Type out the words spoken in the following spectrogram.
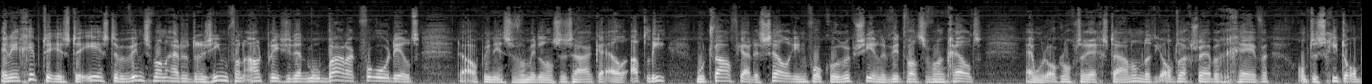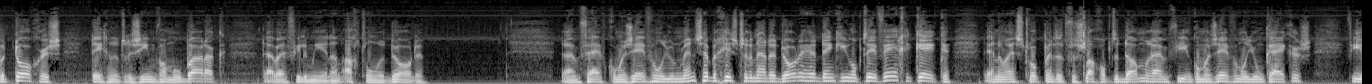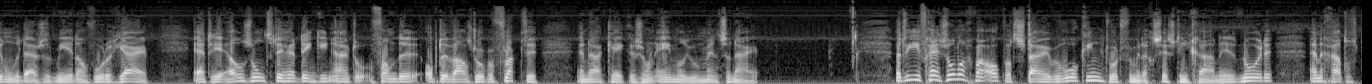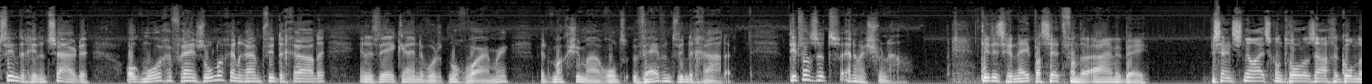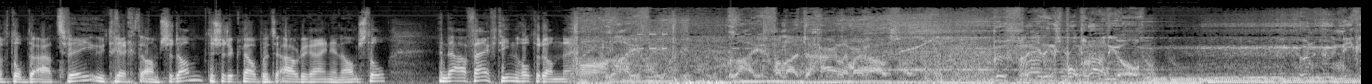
In Egypte is de eerste bewindsman uit het regime van oud-president Mubarak veroordeeld. De oud-minister van Middellandse Zaken, El Atli, moet 12 jaar de cel in voor corruptie en het witwassen van geld. Hij moet ook nog terecht staan omdat hij opdracht zou hebben gegeven om te schieten op betogers tegen het regime van Mubarak. Daarbij vielen meer dan 800 doden. Ruim 5,7 miljoen mensen hebben gisteren naar de dodenherdenking op tv gekeken. De NOS trok met het verslag op de Dam ruim 4,7 miljoen kijkers, 400.000 meer dan vorig jaar. RTL zond de herdenking uit van de, op de Waalsdorper vlakte en daar keken zo'n 1 miljoen mensen naar. Het weer vrij zonnig, maar ook wat bewolking. Het wordt vanmiddag 16 graden in het noorden en een graad of 20 in het zuiden. Ook morgen vrij zonnig en ruim 20 graden. In het weekende wordt het nog warmer, met maximaal rond 25 graden. Dit was het NOS Journaal. Dit is René Passet van de ANWB. Er zijn snelheidscontroles aangekondigd op de A2 Utrecht-Amsterdam tussen de knooppunten Oude Rijn en Amstel. En de A15 Rotterdam... Oh, live. Live vanuit de Haarlemmerhout. Bevrijdingspop Radio.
